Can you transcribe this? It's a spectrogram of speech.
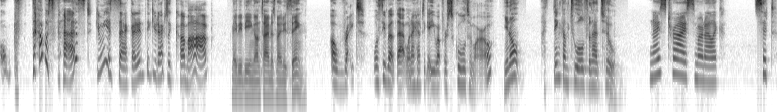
Oh, that was fast. Give me a sec. I didn't think you'd actually come up. Maybe being on time is my new thing. Oh, right. We'll see about that when I have to get you up for school tomorrow. You know, I think I'm too old for that too. Nice try, smart Alec. Sit.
